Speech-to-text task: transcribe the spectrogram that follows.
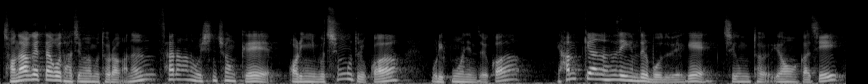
전하겠다고 다짐하며 돌아가는 사랑하는 우리 신청교회 어린이부 친구들과 우리 부모님들과 함께하는 선생님들 모두에게 지금부터 영원까지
